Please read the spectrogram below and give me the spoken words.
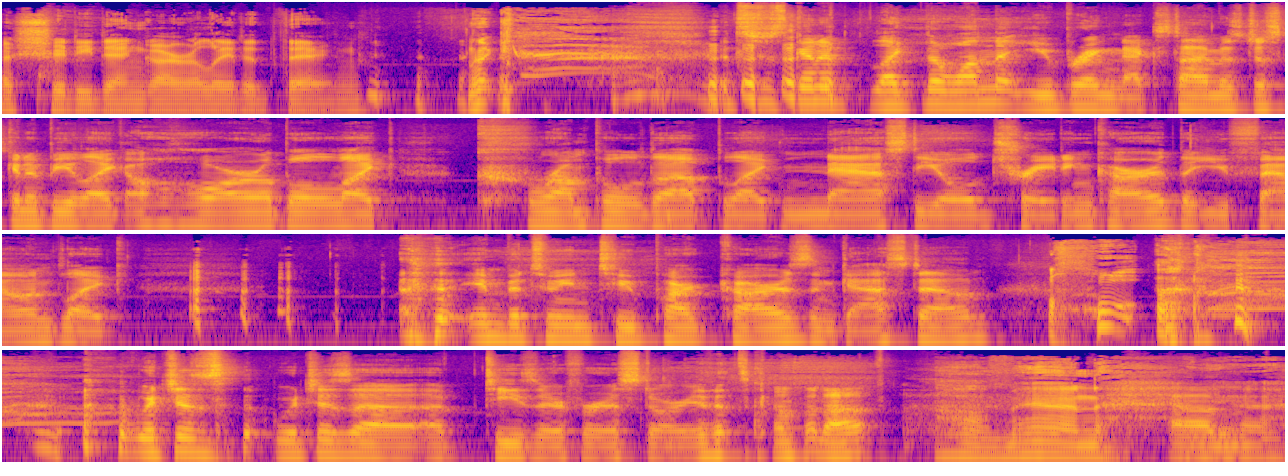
a shitty Dengar related thing. Like, it's just gonna like the one that you bring next time is just gonna be like a horrible like crumpled up like nasty old trading card that you found like in between two parked cars in Gastown, which is which is a, a teaser for a story that's coming up. oh man, Um, yeah.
